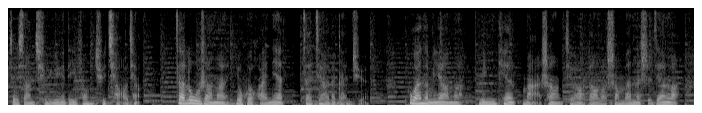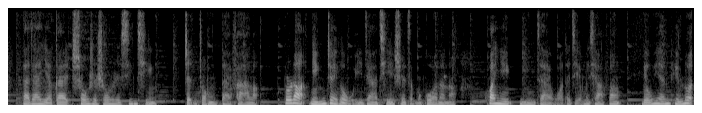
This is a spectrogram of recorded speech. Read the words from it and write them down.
就想去一个地方去瞧瞧，在路上呢又会怀念在家的感觉。不管怎么样呢，明天马上就要到了上班的时间了，大家也该收拾收拾心情，整装待发了。不知道您这个五一假期是怎么过的呢？欢迎您在我的节目下方留言评论。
